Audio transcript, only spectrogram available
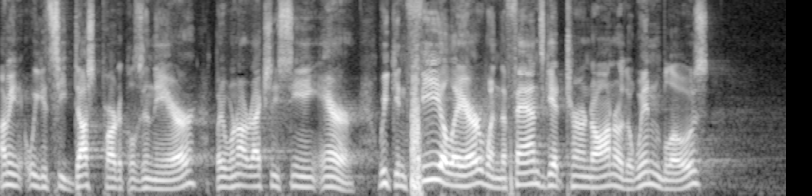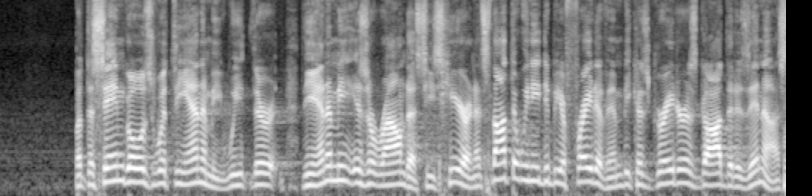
I mean, we can see dust particles in the air, but we're not actually seeing air. We can feel air when the fans get turned on or the wind blows. But the same goes with the enemy. We, the enemy is around us. He's here. And it's not that we need to be afraid of him because greater is God that is in us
